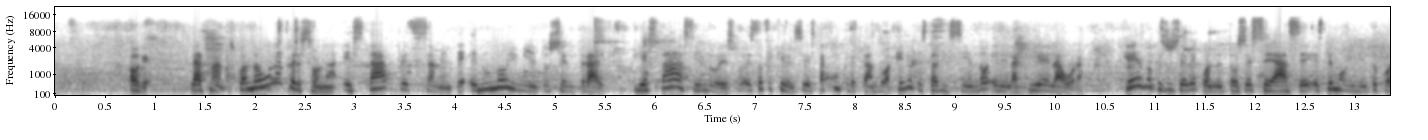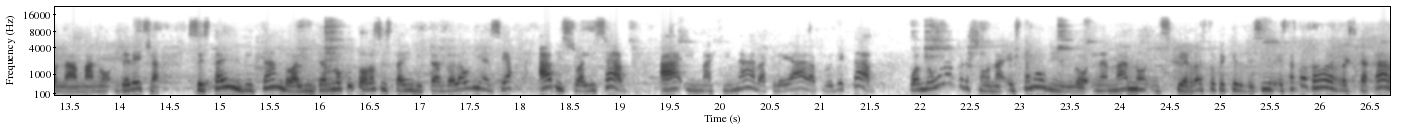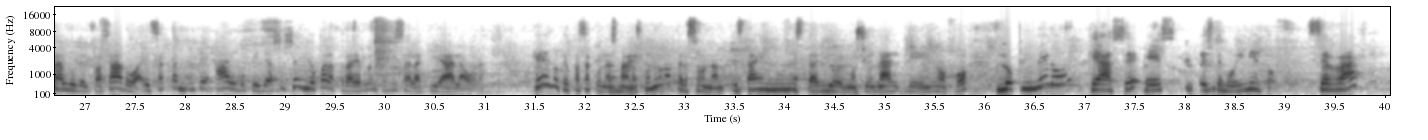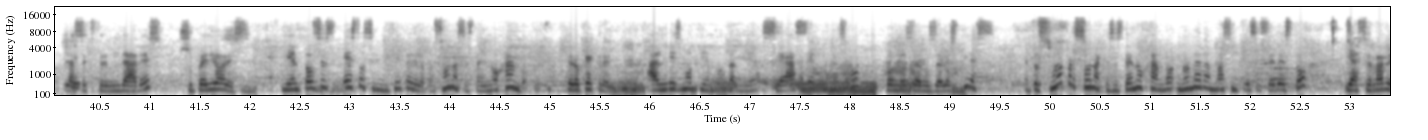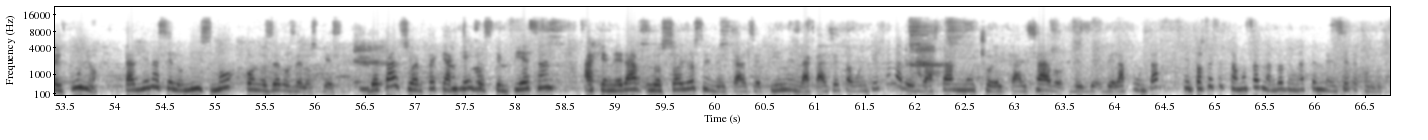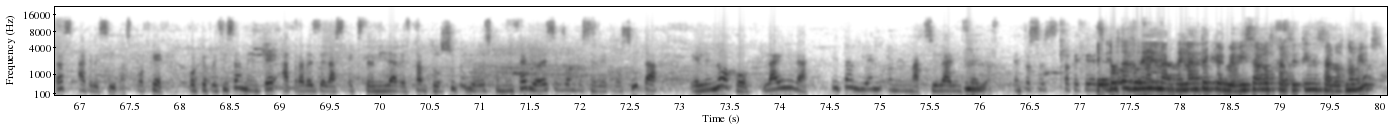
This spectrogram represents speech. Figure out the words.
Ok, las manos. Cuando una persona está precisamente en un movimiento central y está haciendo esto, ¿esto qué quiere decir? Está concretando aquello que está diciendo en el aquí y el ahora. ¿Qué es lo que sucede cuando entonces se hace este movimiento con la mano derecha? Se está invitando al interlocutor o se está invitando a la audiencia a visualizar, a imaginar, a crear, a proyectar. Cuando una persona está moviendo la mano izquierda, ¿esto qué quiere decir? Está tratando de rescatar algo del pasado, exactamente algo que ya sucedió para traerlo entonces al aquí y a la hora. ¿Qué es lo que pasa con las manos? Cuando una persona está en un estadio emocional de enojo, lo primero que hace es este movimiento, cerrar las extremidades superiores. Y entonces esto significa que la persona se está enojando. Pero ¿qué creen? Al mismo tiempo también se hace lo mismo con los dedos de los pies. Entonces una persona que se está enojando no nada más empieza a hacer esto y a cerrar el puño, también hace lo mismo con los dedos de los pies. De tal suerte que aquellos que empiezan a generar los hoyos en el calcetín, en la calceta o empiezan a desgastar mucho el calzado desde de la punta, entonces estamos hablando de una tendencia de conductas agresivas. ¿Por qué? Porque precisamente a través de las extremidades, tanto superiores como inferiores, es donde se deposita el enojo, la ira y también en el maxilar inferior. Entonces, ¿esto qué quiere decir? Entonces, hoy en adelante que revisar los calcetines a los novios.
